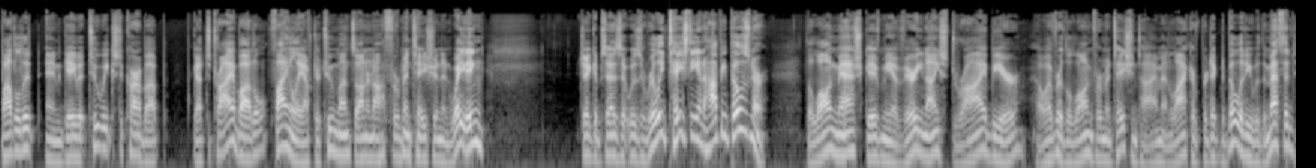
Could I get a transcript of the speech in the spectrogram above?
Bottled it and gave it two weeks to carb up. Got to try a bottle, finally, after two months on and off fermentation and waiting. Jacob says it was really tasty and hoppy Pilsner. The long mash gave me a very nice dry beer. However, the long fermentation time and lack of predictability with the method,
